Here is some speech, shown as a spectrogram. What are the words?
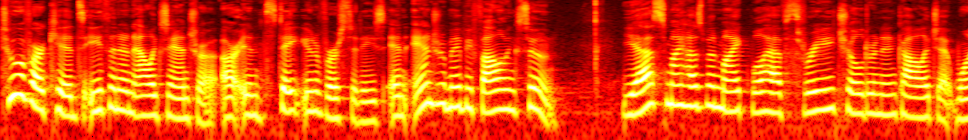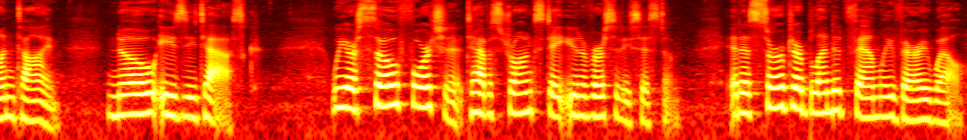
Two of our kids, Ethan and Alexandra, are in state universities, and Andrew may be following soon. Yes, my husband Mike will have three children in college at one time. No easy task. We are so fortunate to have a strong state university system. It has served our blended family very well.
